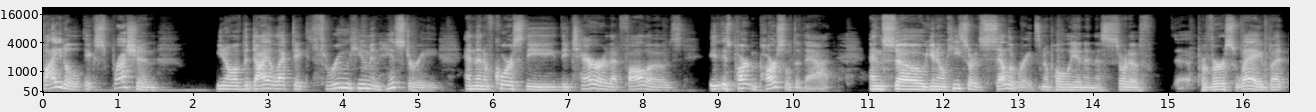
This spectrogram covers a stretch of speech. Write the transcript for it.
vital expression you know of the dialectic through human history and then of course the the terror that follows is part and parcel to that. And so, you know, he sort of celebrates Napoleon in this sort of uh, perverse way. But,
